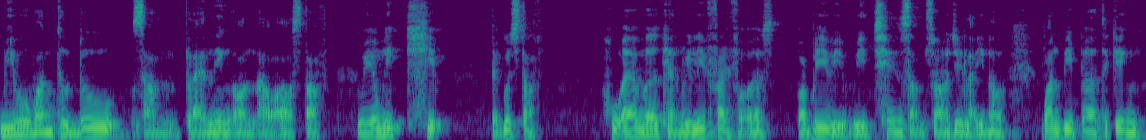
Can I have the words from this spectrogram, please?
we will want to do some planning on our, our stuff. We only keep the good stuff. Whoever can really fight for us, probably we, we change some strategy, like you know, one people taking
